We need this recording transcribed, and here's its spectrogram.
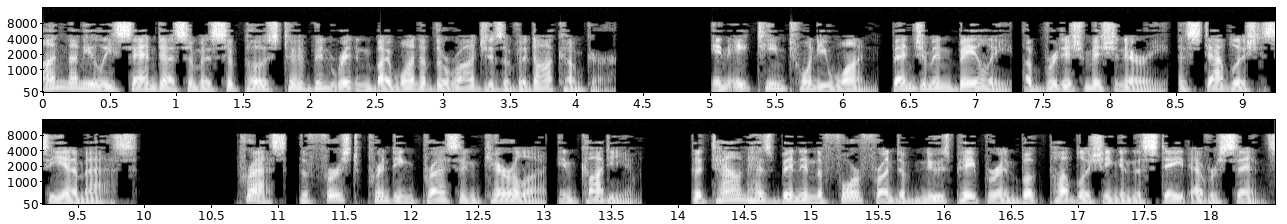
Unnunili Sandesam is supposed to have been written by one of the Rajas of Vadakkumkur. In 1821, Benjamin Bailey, a British missionary, established CMS Press, the first printing press in Kerala, in Kottayam. The town has been in the forefront of newspaper and book publishing in the state ever since.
